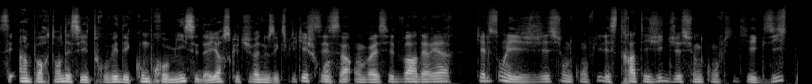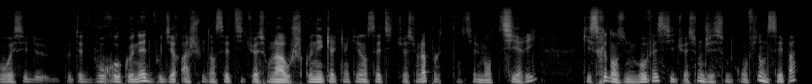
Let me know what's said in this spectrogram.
c'est important d'essayer de trouver des compromis. C'est d'ailleurs ce que tu vas nous expliquer, je crois. C'est ça, on va essayer de voir derrière quelles sont les gestions de conflits, les stratégies de gestion de conflits qui existent pour essayer de peut-être vous reconnaître, vous dire ah je suis dans cette situation-là ou je connais quelqu'un qui est dans cette situation-là, potentiellement Thierry, qui serait dans une mauvaise situation de gestion de conflit, on ne sait pas.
